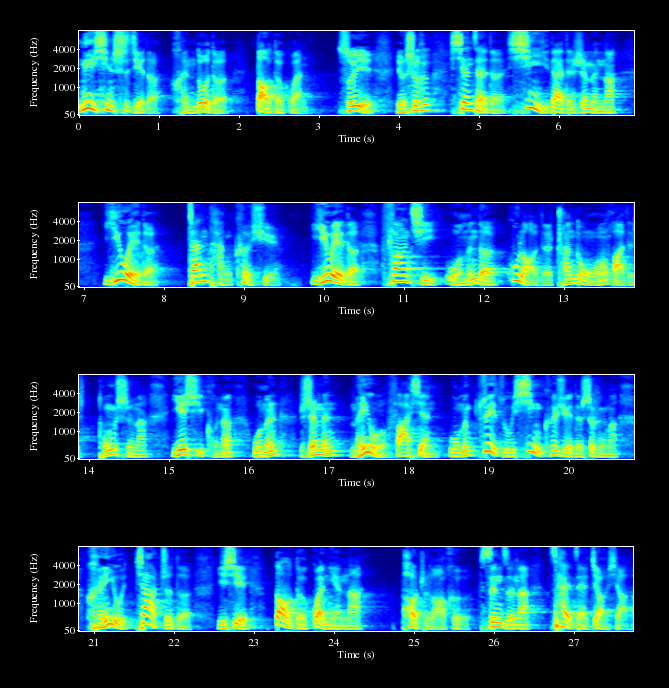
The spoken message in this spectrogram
内心世界的很多的道德观。所以有时候现在的新一代的人们呢，一味的赞叹科学。一味的放弃我们的古老的传统文化的同时呢，也许可能我们人们没有发现，我们追逐新科学的时候呢，很有价值的一些道德观念呢，抛之脑后，甚至呢踩在脚下。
